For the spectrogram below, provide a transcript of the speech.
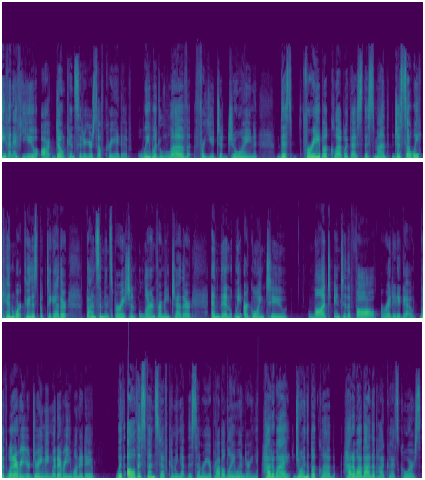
even if you are don't consider yourself creative, we would love for you to join this free book club with us this month just so we can work through this book together, find some inspiration, learn from each other, and then we are going to launch into the fall ready to go with whatever you're dreaming, whatever you want to do. With all this fun stuff coming up this summer, you're probably wondering how do I join the book club? How do I buy the podcast course?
